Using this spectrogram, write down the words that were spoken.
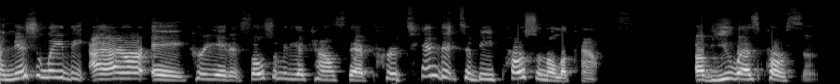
initially the IRA created social media accounts that pretended to be personal accounts of US persons.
